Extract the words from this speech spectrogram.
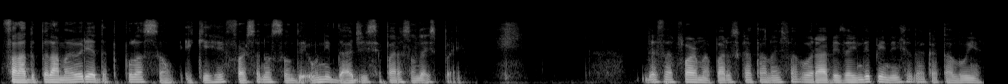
falado pela maioria da população e que reforça a noção de unidade e separação da Espanha. Dessa forma, para os catalães favoráveis à independência da Catalunha,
